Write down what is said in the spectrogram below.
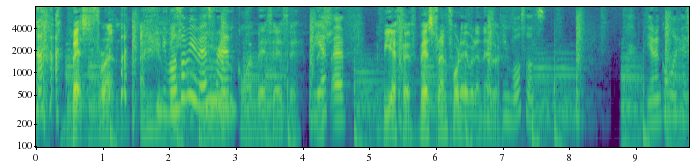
Best friend. Y vos sos mi best your- friend. ¿Cómo es BFF? Best- BFF. BFF. Best friend forever and ever. ¿Y vos sos? ¿Vieron cómo es él?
